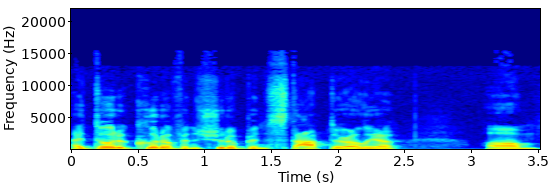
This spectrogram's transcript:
I thought it could have and should have been stopped earlier. Um,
